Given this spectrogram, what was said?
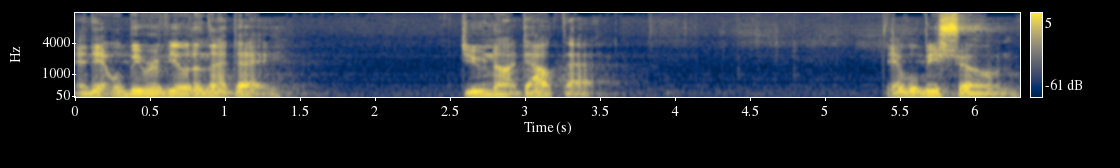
And it will be revealed in that day. Do not doubt that. It will be shown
